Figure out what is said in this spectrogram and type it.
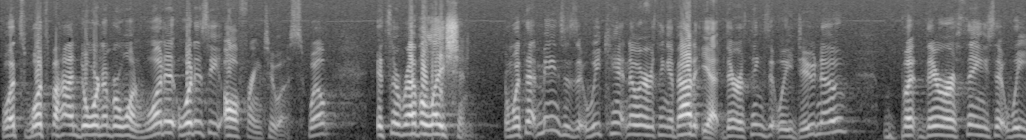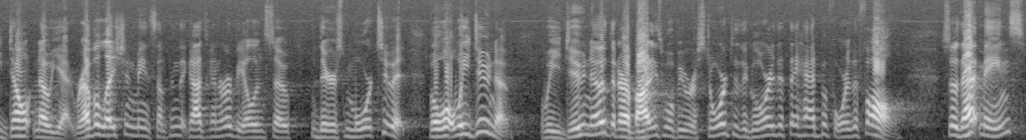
what's, what's behind door number one? What what is he offering to us? Well, it's a revelation. And what that means is that we can't know everything about it yet. There are things that we do know, but there are things that we don't know yet. Revelation means something that God's going to reveal, and so there's more to it. But what we do know, we do know that our bodies will be restored to the glory that they had before the fall. So that means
